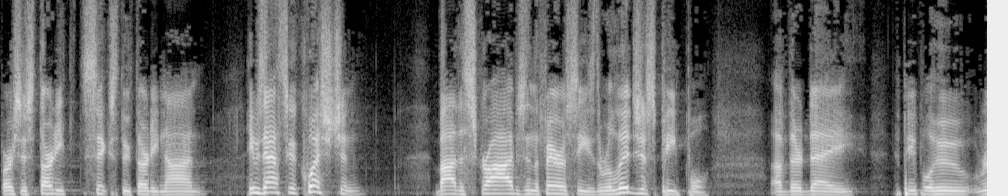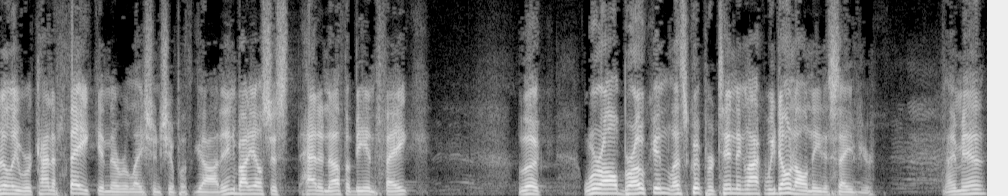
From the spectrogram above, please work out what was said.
verses 36 through 39. He was asked a question by the scribes and the Pharisees, the religious people of their day, people who really were kind of fake in their relationship with God. Anybody else just had enough of being fake? Look, we're all broken. Let's quit pretending like we don't all need a Savior. Amen.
